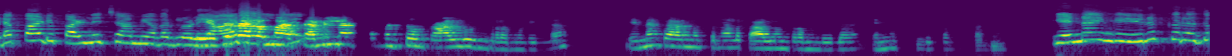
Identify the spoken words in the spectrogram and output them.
எடப்பாடி பழனிசாமி அவர்களுடைய தமிழ்நாட்டுல மட்டும் கால் ஊன்ற முடியல? என்ன காரணத்தினால கால் ஊன்ற முடியல? என்ன சொல்லி ஏன்னா இங்க இருக்கிறது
